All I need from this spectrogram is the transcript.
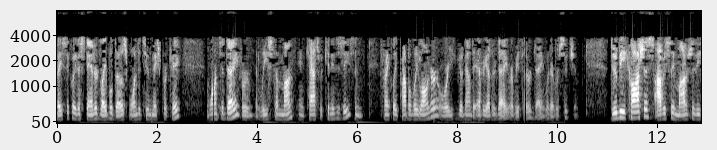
basically the standard label dose, 1 to 2 mg per kg, once a day for at least a month in cats with kidney disease, and frankly, probably longer, or you can go down to every other day or every third day, whatever suits you. Do be cautious. Obviously, monitor these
